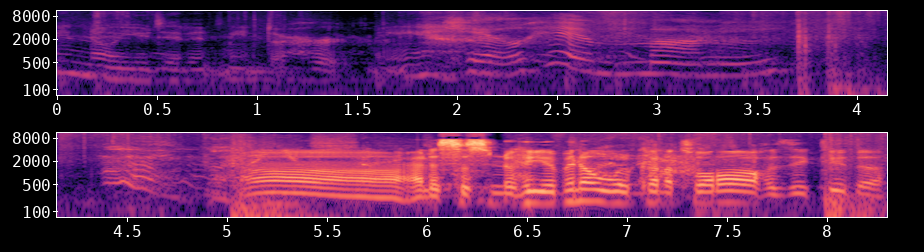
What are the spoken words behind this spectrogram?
I know you didn't mean to hurt me. Kill him, mommy. آه على أساس إنه هي من أول كانت وراها زي كذا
